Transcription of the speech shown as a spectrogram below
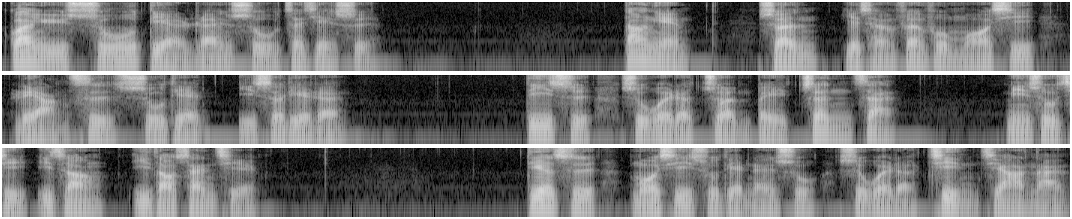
关于数点人数这件事，当年神也曾吩咐摩西两次数点以色列人。第一次是为了准备征战。民数记一章一到三节。第二次摩西数点人数是为了进迦南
